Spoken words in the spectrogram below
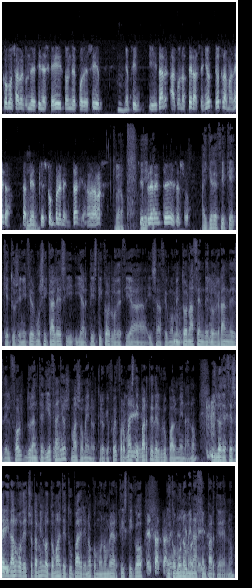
cómo saber dónde tienes que ir, dónde puedes ir, en fin, y dar a conocer al Señor de otra manera también, que es complementaria, nada más. Claro. Simplemente es eso. Hay que decir que, tus inicios musicales y, artísticos, lo decía Isa hace un momento, nacen de los grandes del folk durante 10 años más o menos, creo que fue. Formaste parte del grupo Almena, ¿no? Y lo de César Hidalgo, de hecho, también lo tomas de tu padre, ¿no? Como nombre artístico y como un homenaje en parte a él, ¿no?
